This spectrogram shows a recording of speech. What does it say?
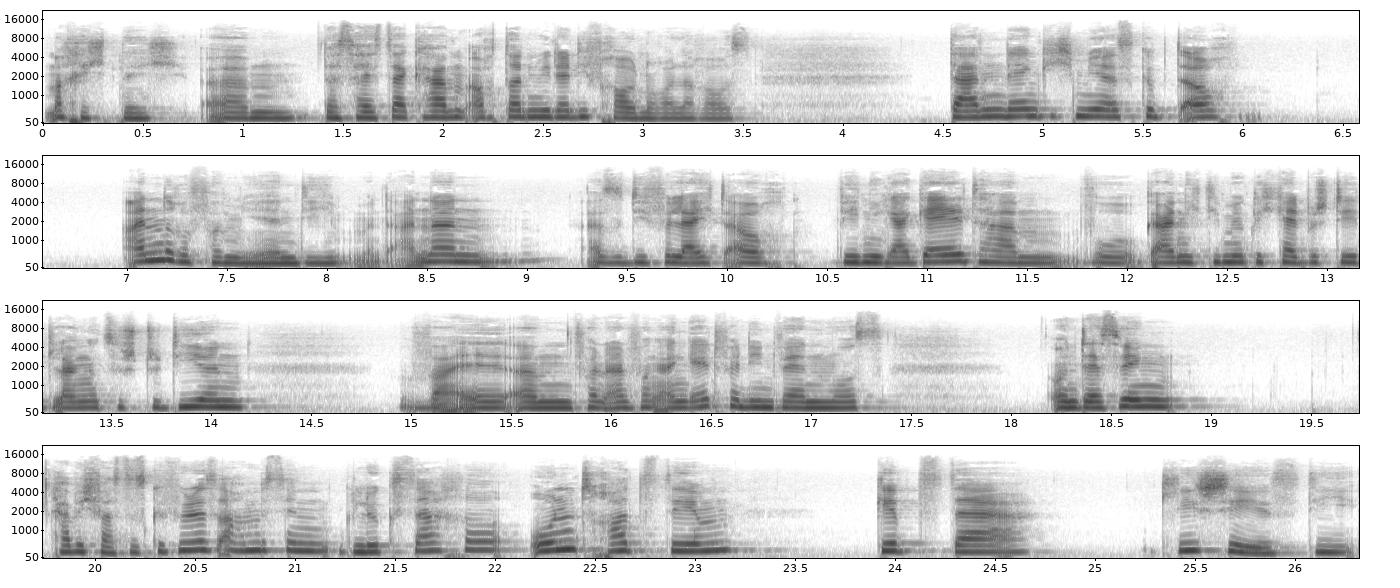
Mache ich nicht. Ähm, das heißt, da kam auch dann wieder die Frauenrolle raus. Dann denke ich mir, es gibt auch andere Familien, die mit anderen, also die vielleicht auch weniger Geld haben, wo gar nicht die Möglichkeit besteht, lange zu studieren, weil ähm, von Anfang an Geld verdient werden muss. Und deswegen habe ich fast das Gefühl, das ist auch ein bisschen Glückssache. Und trotzdem gibt es da Klischees, die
